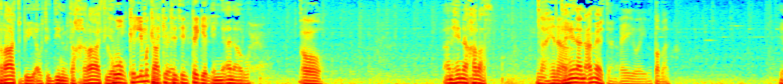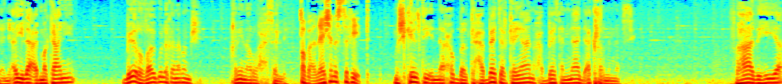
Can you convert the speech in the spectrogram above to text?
راتبي أو تديني متأخراتي هو مكلمك إنك أنت تنتقل. إني أنا أروح. أوه. أنا هنا خلاص. لا هنا. هنا انعميت أنا. أيوه أيوه طبعا. يعني أي لاعب مكاني بيرضى يقول لك أنا بمشي. خليني أروح احسن لي طبعا عشان استفيد مشكلتي إني أحب الك... حبيت الكيان وحبيت النادي أكثر من نفسي. فهذه هي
